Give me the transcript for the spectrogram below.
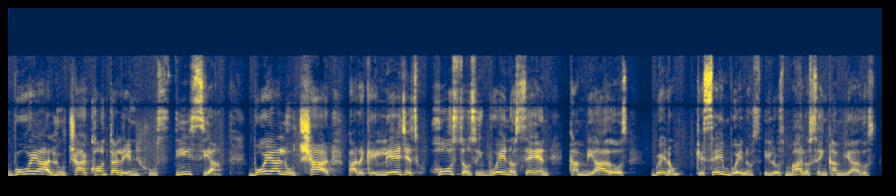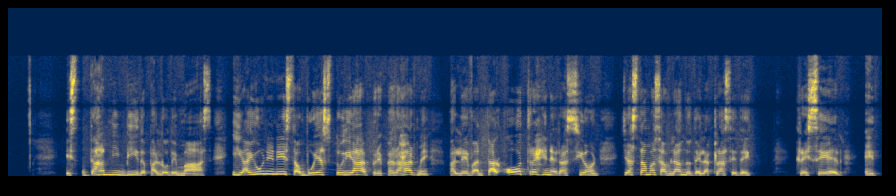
Voy a luchar contra la injusticia. Voy a luchar para que leyes justos y buenos sean cambiados. Bueno, que sean buenos y los malos sean cambiados. Es, da mi vida para lo demás. Y aún en esta voy a estudiar, prepararme para levantar otra generación. Ya estamos hablando de la clase de crecer, eh,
